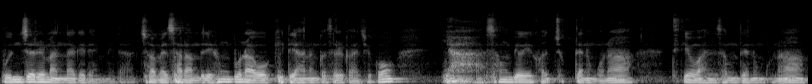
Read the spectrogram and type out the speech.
문제를 만나게 됩니다. 처음에 사람들이 흥분하고 기대하는 것을 가지고 야 성벽이 건축되는구나 드디어 완성되는구나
